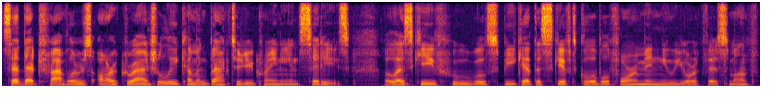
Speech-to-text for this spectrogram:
said that travelers are gradually coming back to Ukrainian cities. Oleskiv, who will speak at the Skift Global Forum in New York this month,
